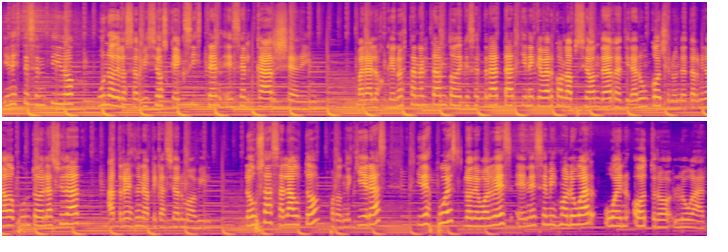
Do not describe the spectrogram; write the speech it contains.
Y en este sentido, uno de los servicios que existen es el car sharing. Para los que no están al tanto de qué se trata, tiene que ver con la opción de retirar un coche en un determinado punto de la ciudad a través de una aplicación móvil. Lo usas al auto, por donde quieras, y después lo devolves en ese mismo lugar o en otro lugar.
